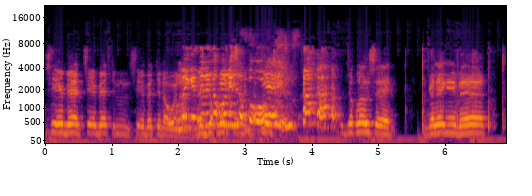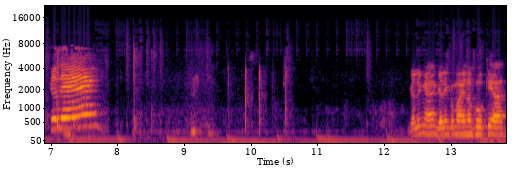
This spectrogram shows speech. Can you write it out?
Si Ebet, si Ebet yung, si Ebet yung nauna. Oh my God, tinanong ko ni sa eh. buo. Medyo close eh. Galing Ebet. Galing. Galing ah, galing kumain ng cookie ah.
